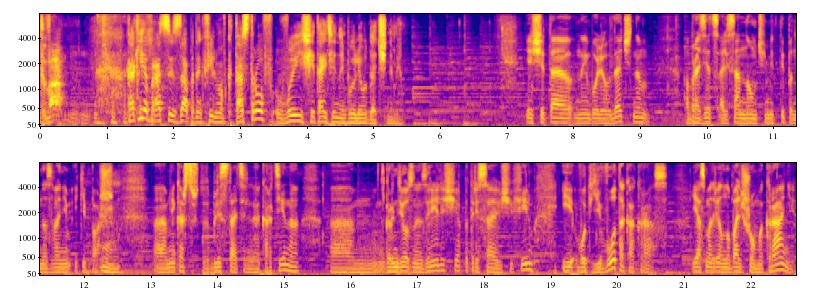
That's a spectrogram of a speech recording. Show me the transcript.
Два. Какие образцы западных фильмов катастроф вы считаете наиболее удачными? Я считаю наиболее удачным образец Александра Наумовича Меты под названием «Экипаж». Mm-hmm. Мне кажется, что это блистательная картина, эм, грандиозное зрелище, потрясающий фильм. И вот его-то как раз я смотрел на большом экране,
